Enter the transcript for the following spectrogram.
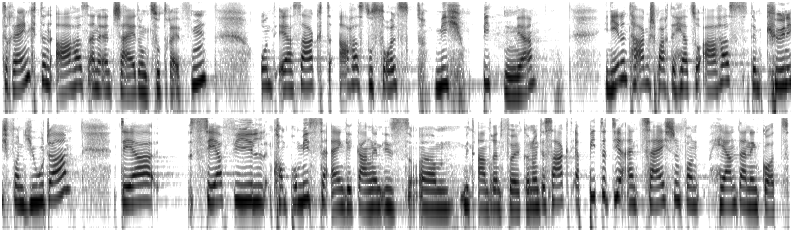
drängt den Ahas, eine Entscheidung zu treffen. Und er sagt, Ahas, du sollst mich bitten, ja. In jenen Tagen sprach der Herr zu Ahas, dem König von Juda, der sehr viel Kompromisse eingegangen ist ähm, mit anderen Völkern. Und er sagt, er bittet dir ein Zeichen von Herrn, deinen Gott.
